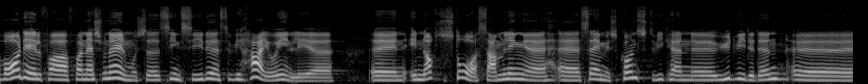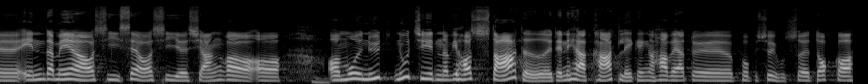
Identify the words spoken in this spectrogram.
vores del, for, for Nationalmuseet sin side, altså vi har jo egentlig øh, en, en nok så stor samling af samisk kunst. Vi kan øh, udvide den øh, mere, også især også i øh, genre og, nyt, nutiden. Og vi har også startet øh, denne her kartlægning og har været øh, på besøg hos øh.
